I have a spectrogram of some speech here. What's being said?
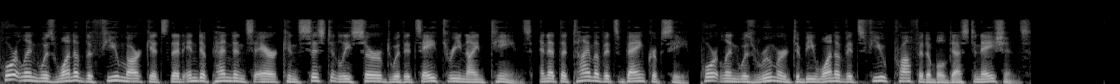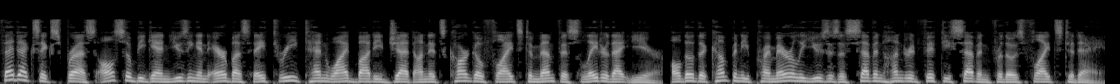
Portland was one of the few markets that Independence Air consistently served with its A319s, and at the time of its bankruptcy, Portland was rumored to be one of its few profitable destinations. FedEx Express also began using an Airbus A310 widebody jet on its cargo flights to Memphis later that year, although the company primarily uses a 757 for those flights today.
